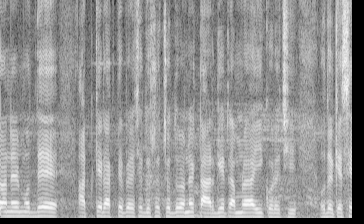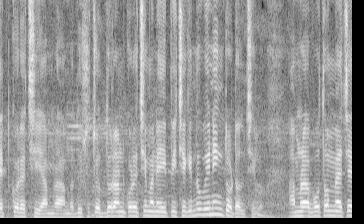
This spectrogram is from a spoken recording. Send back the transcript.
রানের মধ্যে আটকে রাখতে পেরেছে দুশো চোদ্দ রানের টার্গেট আমরা ই করেছি, ওদেরকে সেট করেছি আমরা। আমরা দুশো রান করেছি মানে এই পিচে কিন্তু উইনিং টোটাল ছিল। আমরা প্রথম ম্যাচে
